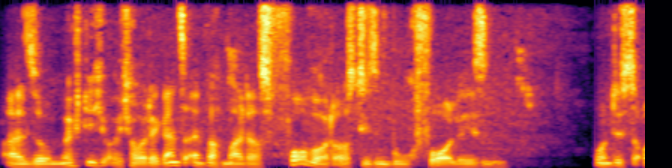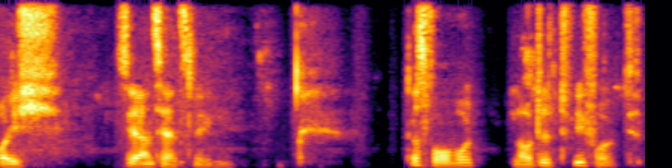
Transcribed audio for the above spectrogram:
Also möchte ich euch heute ganz einfach mal das Vorwort aus diesem Buch vorlesen und es euch sehr ans Herz legen. Das Vorwort lautet wie folgt.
